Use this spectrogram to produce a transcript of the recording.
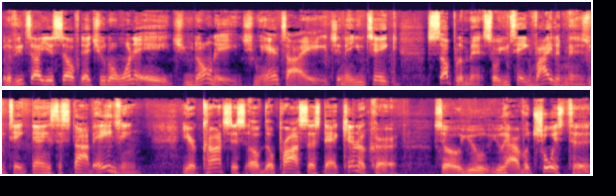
But if you tell yourself that you don't want to age you don't age. You anti-age. And then you take supplements or you take vitamins. You take things to stop aging. You're conscious of the process that can occur so you you have a choice to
